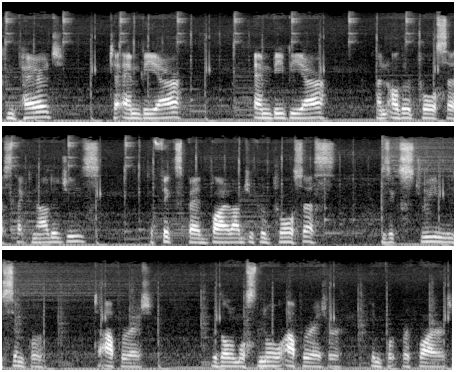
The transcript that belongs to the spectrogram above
Compared to MBR, MBBR and other process technologies, The fixed bed biological process is extremely simple to operate with almost no operator input required.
